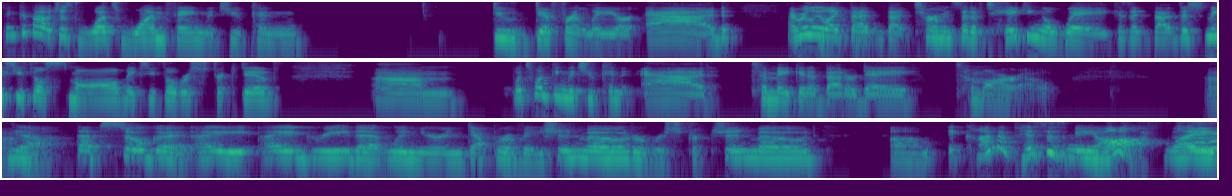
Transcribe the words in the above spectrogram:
Think about just what's one thing that you can do differently or add. I really like that that term instead of taking away because that just makes you feel small, makes you feel restrictive. Um, what's one thing that you can add to make it a better day tomorrow? Um, yeah, that's so good. I I agree that when you're in deprivation mode or restriction mode, um, it kind of pisses me off. Like,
